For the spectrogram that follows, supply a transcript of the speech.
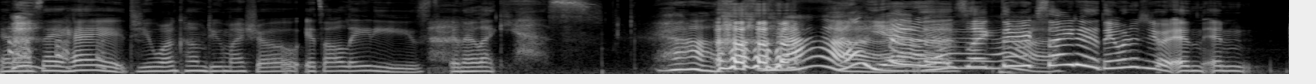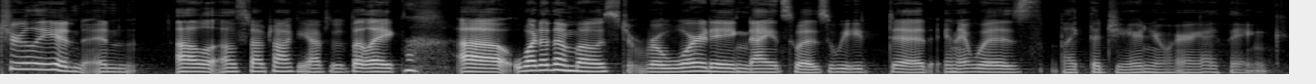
and I say, "Hey, do you want to come do my show? It's all ladies," and they're like, "Yes." Yeah. yeah. Hell yeah. And it's like they're excited. They want to do it, and and truly, and and I'll I'll stop talking after. But like, uh, one of the most rewarding nights was we did, and it was like the January, I think,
